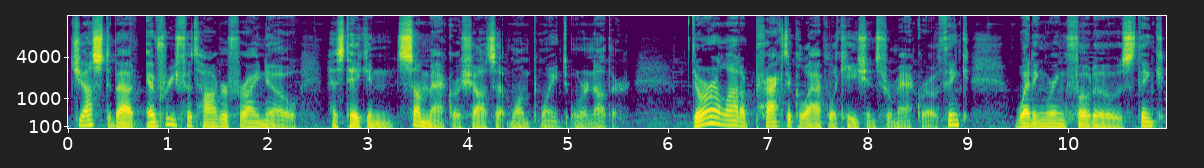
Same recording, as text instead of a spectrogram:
just about every photographer I know has taken some macro shots at one point or another. There are a lot of practical applications for macro. Think wedding ring photos, think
